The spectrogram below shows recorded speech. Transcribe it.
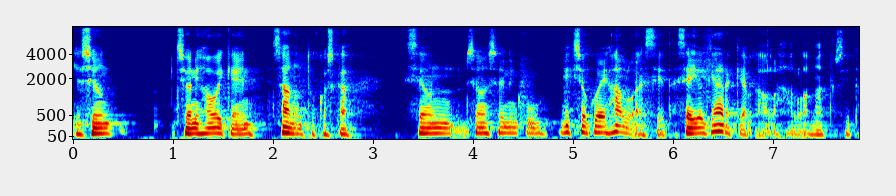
Ja se on, se on ihan oikein sanottu, koska se on se, on se niin kuin, miksi joku ei haluaisi sitä. Se ei ole järkevää olla haluamatta sitä.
